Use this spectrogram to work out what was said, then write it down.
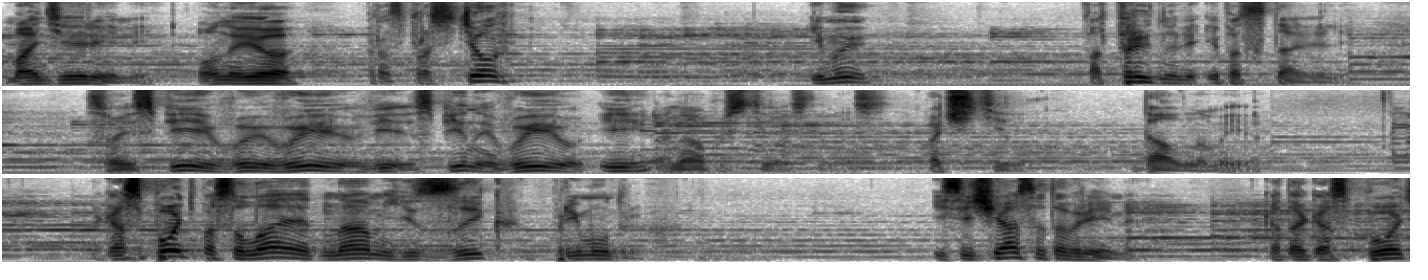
Мантия Еремии. Он ее распростер, и мы подпрыгнули и подставили свои спи, вы, вы, спины выю, и она опустилась на нас, почтила, дал нам ее. Господь посылает нам язык премудрых. И сейчас это время, когда Господь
